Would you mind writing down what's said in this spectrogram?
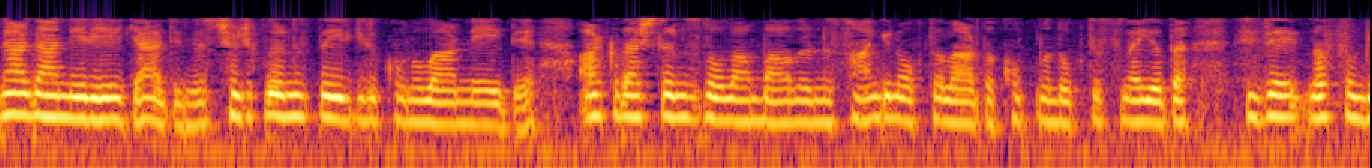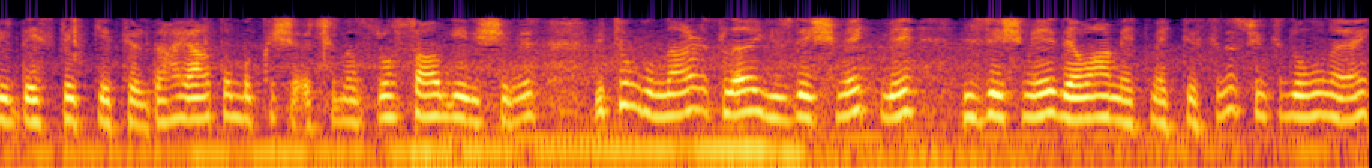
nereden nereye geldiniz, çocuklarınızla ilgili konular neydi, arkadaşlarınızla olan bağlarınız hangi noktalarda kopma noktasına ya da size nasıl bir destek getirdi, hayata bakış açınız, ruhsal gelişimiz, bütün bunlarla yüzleşmek ve yüzleşmeye devam etmektesiniz. Çünkü Dolunay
